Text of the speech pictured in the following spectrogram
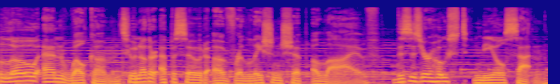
Hello and welcome to another episode of Relationship Alive. This is your host, Neil Sattin.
